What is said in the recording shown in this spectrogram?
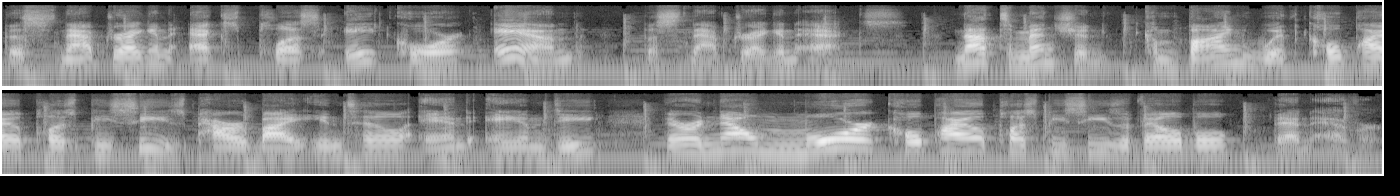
the Snapdragon X Plus 8 core and the Snapdragon X. Not to mention, combined with Copilot Plus PCs powered by Intel and AMD, there are now more Copilot Plus PCs available than ever.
